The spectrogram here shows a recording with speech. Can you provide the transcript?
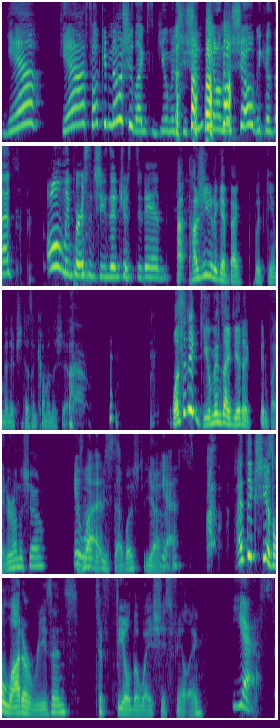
Yeah, yeah. I fucking know she likes Gyumin. She shouldn't be on the show because that's only person she's interested in. How, how's she gonna get back with Gyumin if she doesn't come on the show? Wasn't it Gyumin's idea to invite her on the show? It Isn't was. established. Yeah. Yes. I, I think she has a lot of reasons to feel the way she's feeling. Yes.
